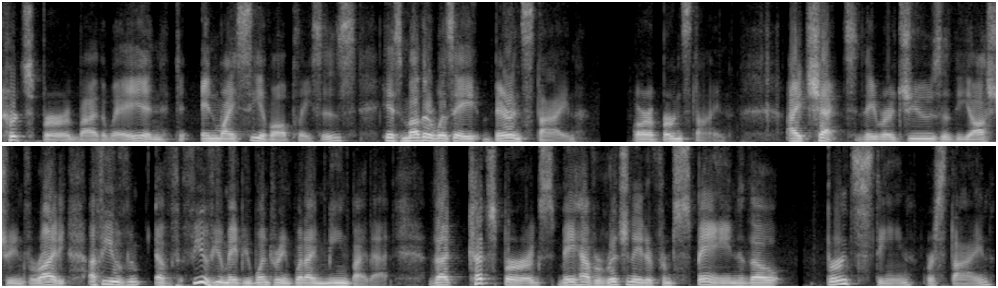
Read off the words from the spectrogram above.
Kurtzberg, by the way, in NYC of all places. His mother was a Berenstein or a Bernstein. I checked. They were Jews of the Austrian variety. A few of, a few of you may be wondering what I mean by that. The Kurtzbergs may have originated from Spain, though Bernstein or Stein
